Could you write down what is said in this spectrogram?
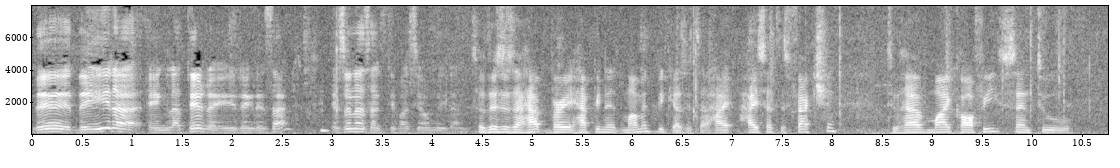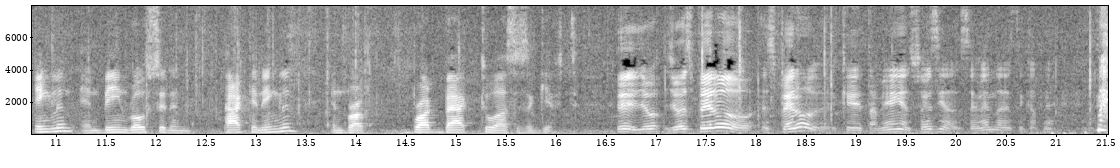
de, de ir a Inglaterra y regresar, es una satisfacción muy grande. So this is a hap- very happy moment because it's a high, high satisfaction to have my coffee sent to England and being roasted and packed in England and brought brought back to us as a gift. Sí, yo, yo espero, espero que también en Suecia se venda este café.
